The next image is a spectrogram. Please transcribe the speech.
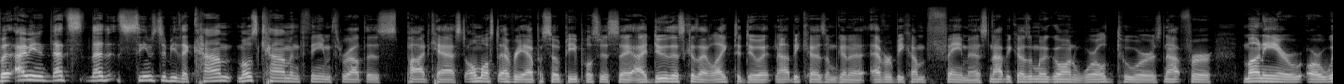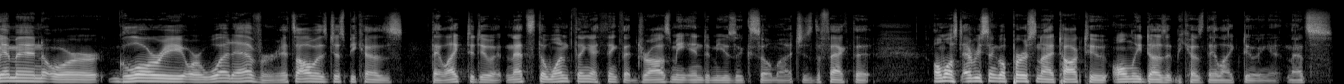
But I mean, that's that seems to be the com- most common theme throughout this podcast. Almost every episode, people just say, "I do this because I like to do it, not because I'm gonna ever become famous, not because I'm gonna go on world tours, not for money or or women or glory or whatever. It's always just because they like to do it, and that's the one thing I think that draws me into music so much is the fact that almost every single person I talk to only does it because they like doing it, and that's.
